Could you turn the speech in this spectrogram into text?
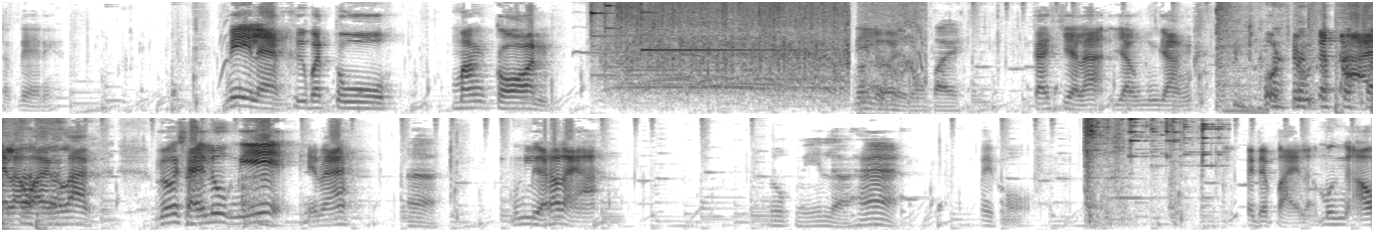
ดักแด้นี่นี่แหละคือประตูมังกร นี่เลยก็กระโดดลงไปใกล้เคียงละยังยังโดนมึงก็ตายแล้ววางข้างล่างมึงต้องใช้ลูกนี้เห็นไหมอ่ามึงเหลือเท่าไหร่อะลูกนี้เหลือห้าไม่พอไม่ได้ไปละมึงเอา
